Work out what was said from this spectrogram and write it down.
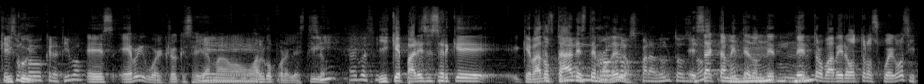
Que es un juego creativo. Es Everywhere, creo que se llama, Eh, o algo por el estilo. sí, algo así. Y que parece ser que, que va a Es adoptar como un este Roblox modelo. para adultos, ¿no? Exactamente, donde dentro va a haber otros juegos y,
